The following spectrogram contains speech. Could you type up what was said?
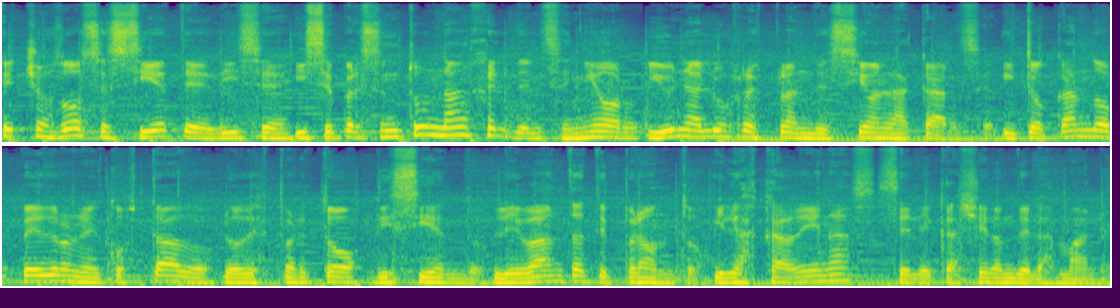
Hechos 12:7 dice, y se presentó un ángel del Señor y una luz resplandeció en la cárcel, y tocando a Pedro en el costado, lo despertó, diciendo, levántate pronto, y las cadenas se le cayeron de las manos.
